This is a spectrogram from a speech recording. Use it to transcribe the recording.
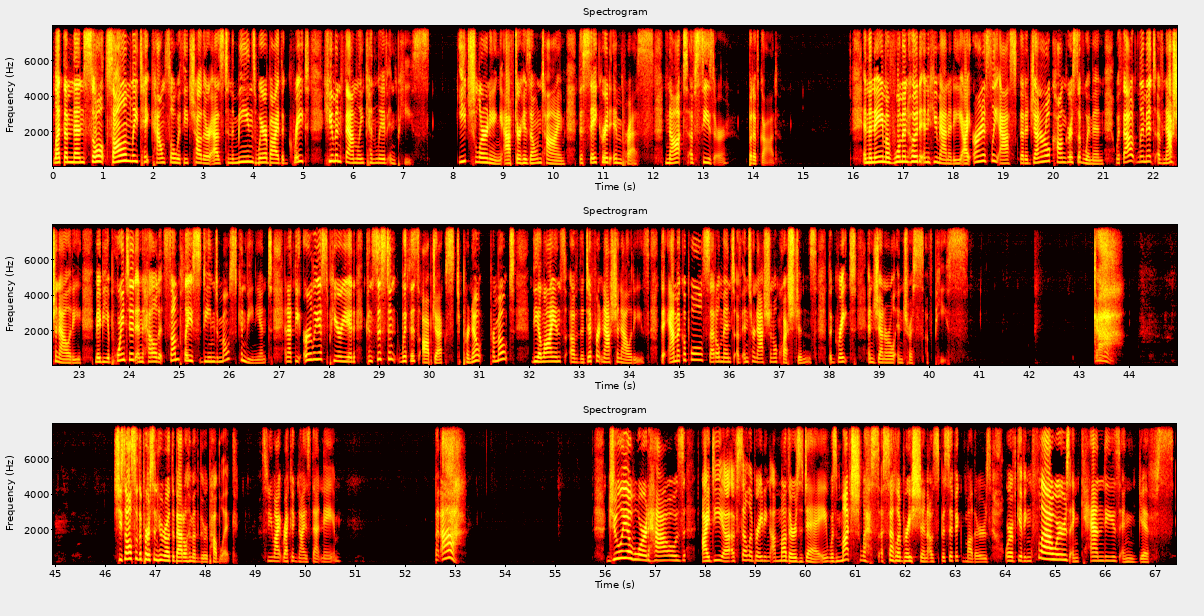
Let them then sol- solemnly take counsel with each other as to the means whereby the great human family can live in peace, each learning after his own time the sacred impress, not of Caesar, but of God. In the name of womanhood and humanity, I earnestly ask that a General Congress of Women, without limit of nationality, may be appointed and held at some place deemed most convenient and at the earliest period consistent with its objects to promote, promote the alliance of the different nationalities, the amicable settlement of international questions, the great and general interests of peace. God. She's also the person who wrote the Battle Hymn of the Republic. So you might recognize that name. But ah, Julia Ward Howe's idea of celebrating a Mother's Day was much less a celebration of specific mothers or of giving flowers and candies and gifts,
